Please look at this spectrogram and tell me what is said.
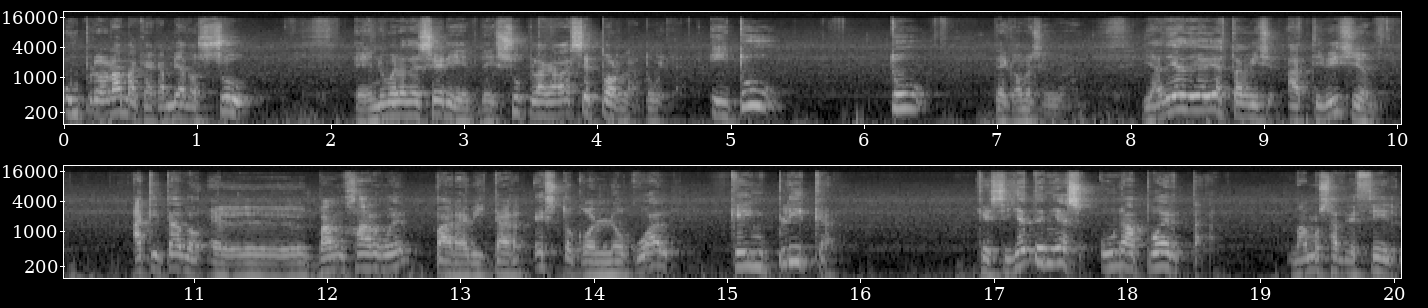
un programa que ha cambiado su eh, número de serie de su placa base por la tuya. Y tú, tú el ban. Y a día de hoy Activision ha quitado el ban hardware para evitar esto, con lo cual, ¿qué implica? Que si ya tenías una puerta, vamos a decir,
